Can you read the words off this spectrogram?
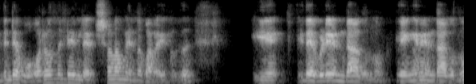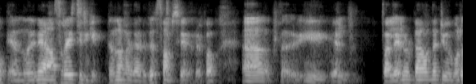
ഇതിന്റെ ഓരോന്നിന്റെയും ലക്ഷണം എന്ന് പറയുന്നത് ഈ ഇത് എവിടെ ഉണ്ടാകുന്നു എങ്ങനെ ഉണ്ടാകുന്നു എന്നതിനെ ആശ്രയിച്ചിരിക്കും എന്നുള്ള കാര്യത്തിൽ സംശയമില്ല. ഇപ്പം ഈ തലയിലുണ്ടാകുന്ന ട്യൂമർ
